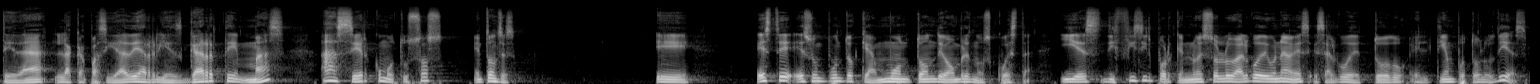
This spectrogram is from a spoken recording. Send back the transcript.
te da la capacidad de arriesgarte más a ser como tú sos. Entonces, eh, este es un punto que a un montón de hombres nos cuesta y es difícil porque no es solo algo de una vez, es algo de todo el tiempo, todos los días.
